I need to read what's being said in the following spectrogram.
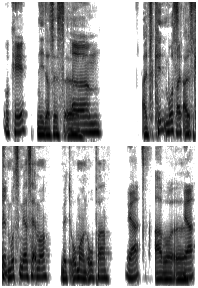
Okay. Nee, das ist, äh, Ähm, als Kind muss, als Kind mussten wir das ja immer mit Oma und Opa. Ja, Aber äh, ja.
